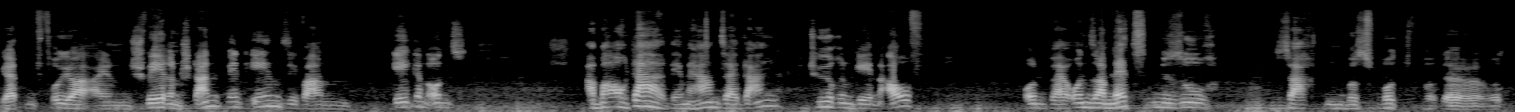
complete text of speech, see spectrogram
Wir hatten früher einen schweren Stand mit ihnen. Sie waren gegen uns. Aber auch da, dem Herrn sei Dank, Türen gehen auf. Und bei unserem letzten Besuch sagten Mus, Mus, äh,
